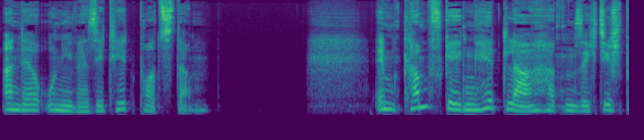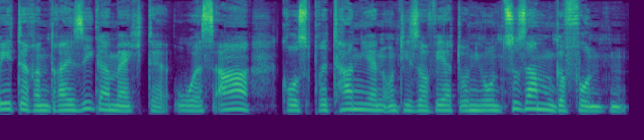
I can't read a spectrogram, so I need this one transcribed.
an der Universität Potsdam. Im Kampf gegen Hitler hatten sich die späteren drei Siegermächte USA, Großbritannien und die Sowjetunion zusammengefunden,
